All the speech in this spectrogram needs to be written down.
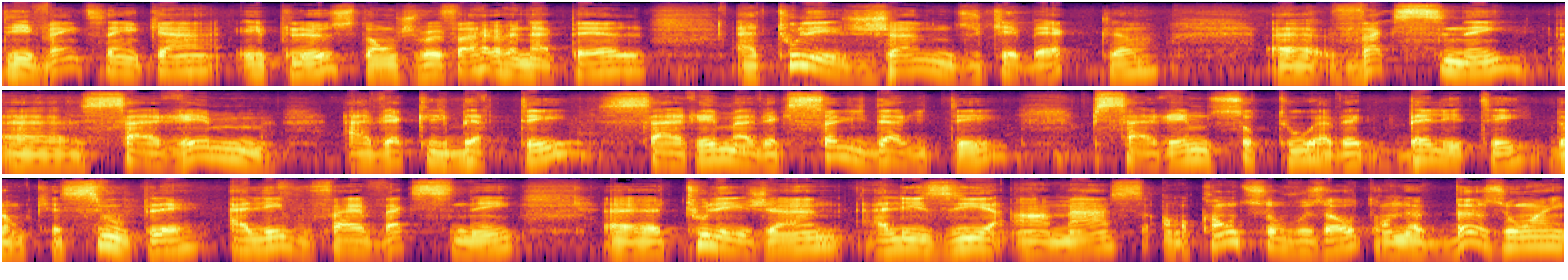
des 25 ans et plus. Donc, je veux faire un appel à tous les jeunes du Québec. Là, euh, vacciner, ça rime avec liberté, ça rime avec solidarité, puis ça rime surtout avec bel été. Donc, s'il vous plaît, allez vous faire vacciner. Euh, tous les jeunes, allez-y en masse. On compte sur vous autres. On a besoin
